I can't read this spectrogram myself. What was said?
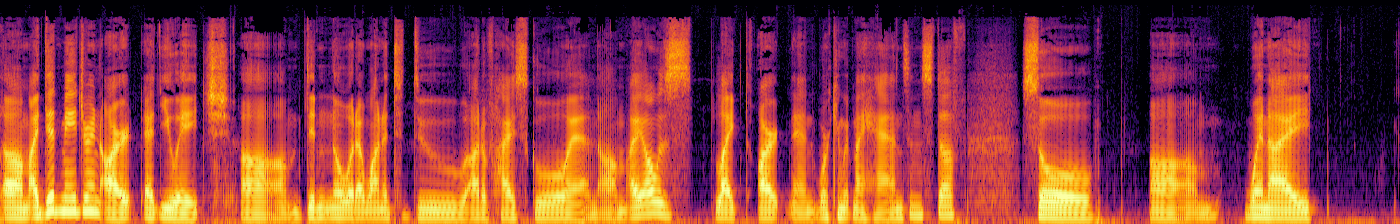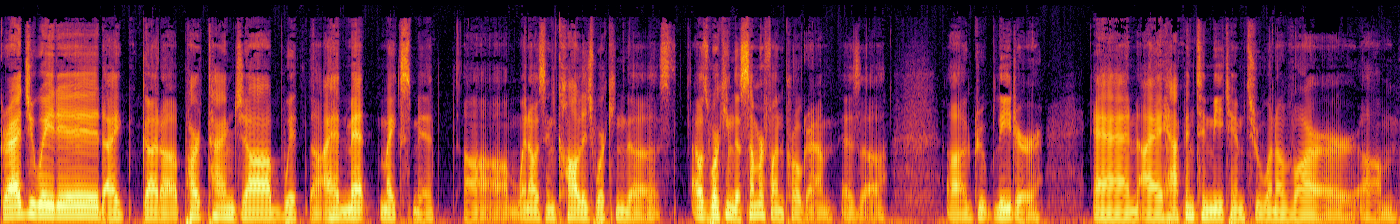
Oh. um, I did major in art at UH. Um, didn't know what I wanted to do out of high school, and um, I always liked art and working with my hands and stuff. So um, when I graduated, I got a part-time job with. Uh, I had met Mike Smith um, when I was in college, working the. I was working the summer fun program as a, a group leader, and I happened to meet him through one of our um,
